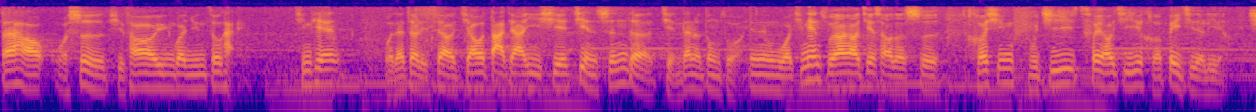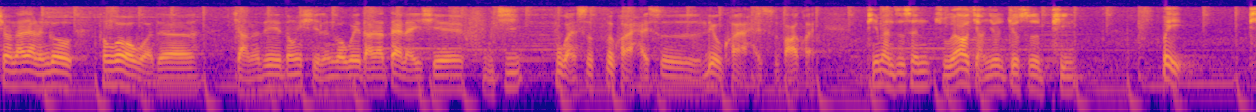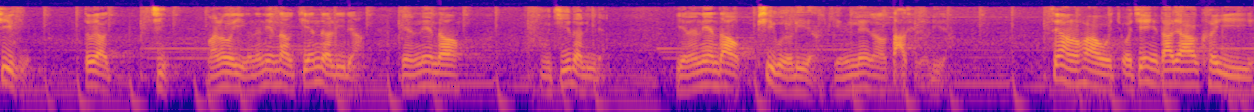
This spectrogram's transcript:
大家好，我是体操奥运冠军周凯。今天我在这里是要教大家一些健身的简单的动作。嗯，我今天主要要介绍的是核心腹肌、侧腰肌和背肌的力量。希望大家能够通过我的讲的这些东西，能够为大家带来一些腹肌，不管是四块还是六块还是八块。平板支撑主要讲究的就是平、背、屁股都要紧。完了也能练到肩的力量，也能练到。腹肌的力量，也能练到屁股的力量，也能练到大腿的力量。这样的话，我我建议大家可以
